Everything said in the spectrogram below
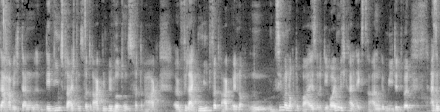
da habe ich dann den Dienstleistungsvertrag, den Bewirtungsvertrag, äh, vielleicht einen Mietvertrag, wenn noch ein Zimmer noch dabei ist oder die Räumlichkeit extra angemietet wird. Also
